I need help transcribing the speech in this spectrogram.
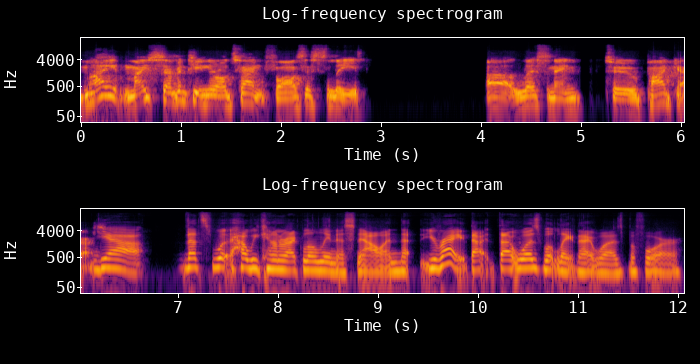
my my 17 year old son falls asleep uh, listening to podcasts. Yeah, that's what how we counteract loneliness now. And that, you're right that that was what late night was before.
